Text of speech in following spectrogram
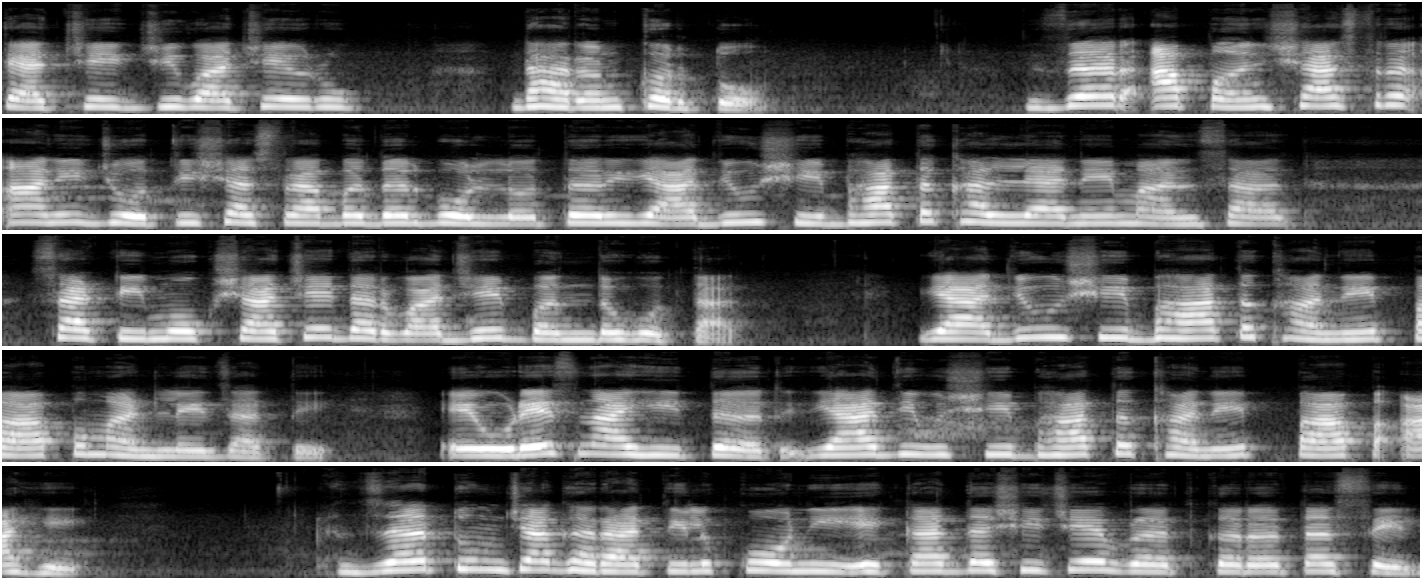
त्याचे जीवाचे रूप धारण करतो. जर आपण शास्त्र आणि ज्योतिषशास्त्राबद्दल बोललो तर या दिवशी भात खाल्ल्याने माणसासाठी मोक्षाचे दरवाजे बंद होतात. या दिवशी भात खाणे पाप मानले जाते. एवढेच नाही तर या दिवशी भात खाणे पाप आहे. जर तुमच्या घरातील कोणी एकादशीचे व्रत करत असेल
